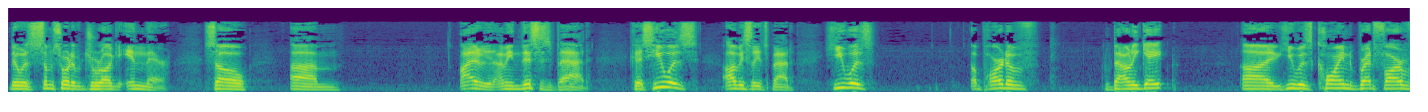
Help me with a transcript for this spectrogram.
there was some sort of drug in there. So, um, I I mean this is bad because he was obviously it's bad. He was a part of Bountygate. Uh, he was coined. Brett Favre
